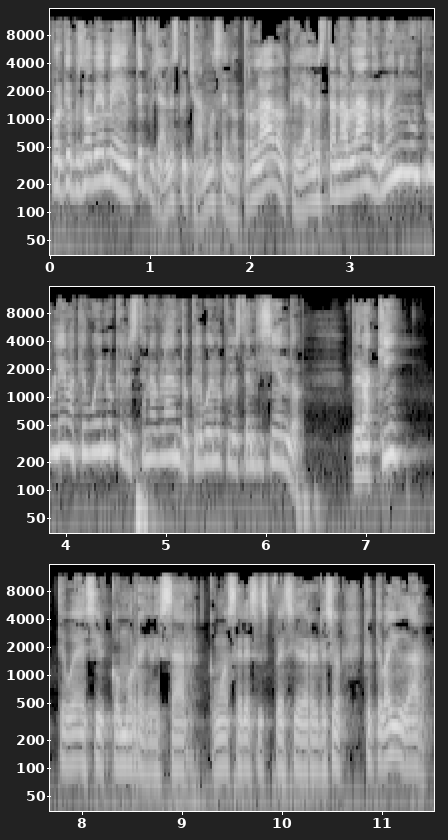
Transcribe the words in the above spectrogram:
Porque pues obviamente pues ya lo escuchamos en otro lado, que ya lo están hablando. No hay ningún problema, qué bueno que lo estén hablando, qué bueno que lo estén diciendo. Pero aquí te voy a decir cómo regresar, cómo hacer esa especie de regresión, que te va a ayudar.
